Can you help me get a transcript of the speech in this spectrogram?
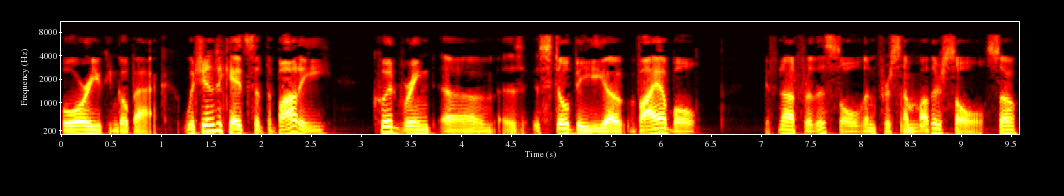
or you can go back, which indicates that the body could bring uh, still be uh, viable, if not for this soul, then for some other soul. So,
